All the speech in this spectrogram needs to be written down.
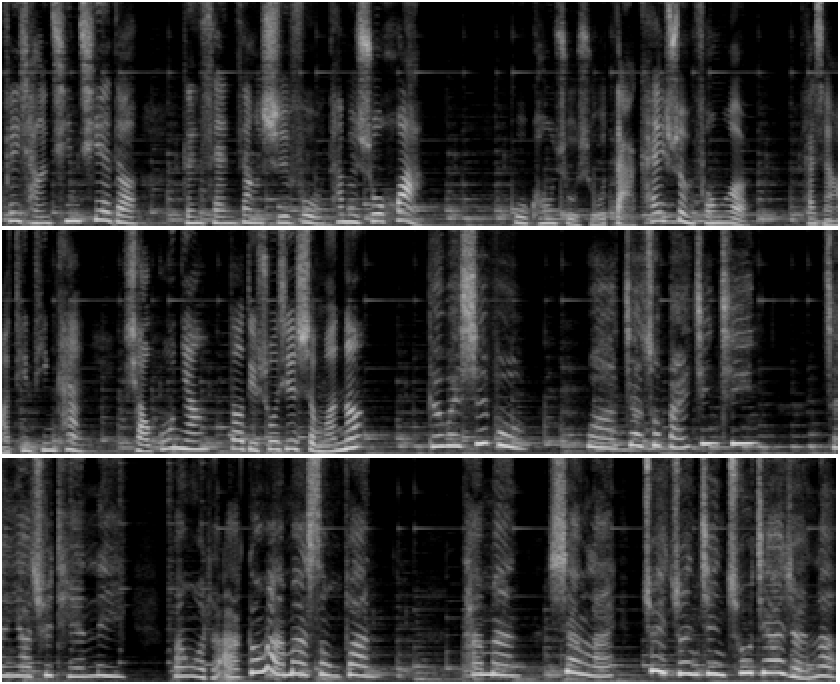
非常亲切的跟三藏师傅他们说话。悟空叔叔打开顺风耳。他想要听听看小姑娘到底说些什么呢？各位师傅，我叫做白晶晶，正要去田里帮我的阿公阿妈送饭。他们向来最尊敬出家人了，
